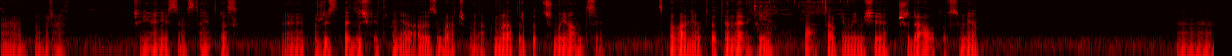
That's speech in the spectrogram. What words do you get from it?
A, dobra. Czyli ja nie jestem w stanie teraz korzystać z oświetlenia, ale zobaczmy. Akumulator podtrzymujący. Spowalnia utratę energii. O, całkiem by mi się przydało to w sumie. E,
